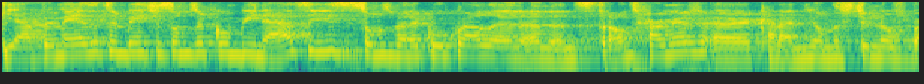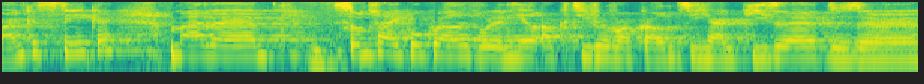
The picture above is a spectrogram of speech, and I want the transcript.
ja, bij mij is het een beetje soms een combinatie. Soms ben ik ook wel een, een, een strandganger. Uh, ik ga dat niet onder stoelen of banken steken. Maar uh, soms ga ik ook wel voor een heel actieve vakantie gaan kiezen. Dus uh,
